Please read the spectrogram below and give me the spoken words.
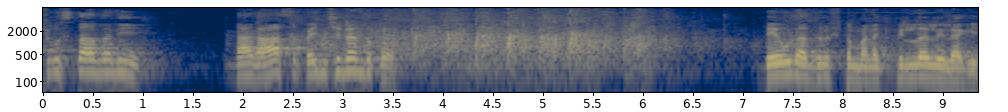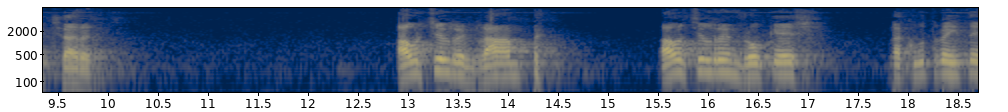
చూస్తామని నాకు ఆశ పెంచినందుకు దేవుడు అదృష్టం మనకి పిల్లలు ఇలాగ ఇచ్చారని. Our children Ram our children Rokesh నా కూతురు అయితే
